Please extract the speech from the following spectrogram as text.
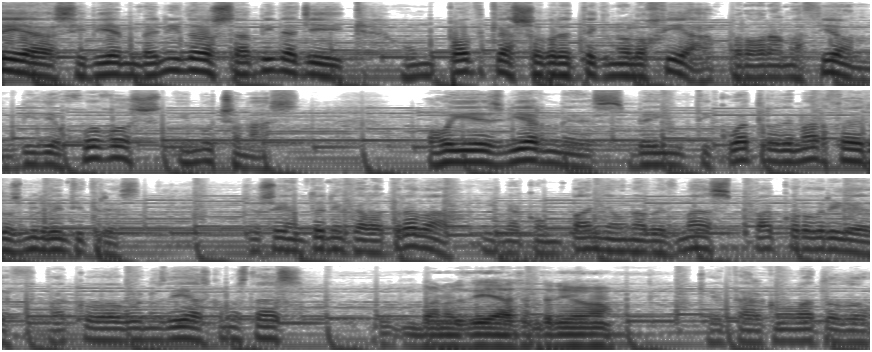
días y bienvenidos a Vida Geek, un podcast sobre tecnología, programación, videojuegos y mucho más. Hoy es viernes 24 de marzo de 2023. Yo soy Antonio Calatrava y me acompaña una vez más Paco Rodríguez. Paco, buenos días, ¿cómo estás? Buenos días, Antonio. ¿Qué tal? ¿Cómo va todo?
